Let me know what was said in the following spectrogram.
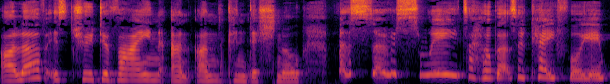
Our love is true, divine, and unconditional. That's so sweet. I hope that's okay for you.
